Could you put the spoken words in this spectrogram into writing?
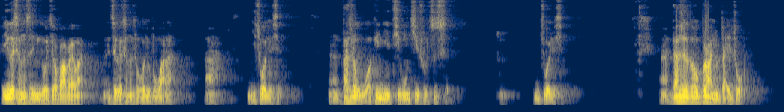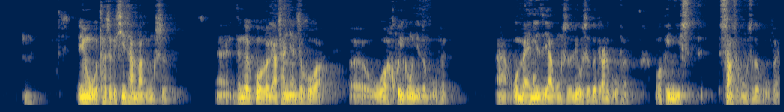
一个城市你给我交八百万，这个城市我就不管了啊，你做就行。嗯，但是我给你提供技术支持。嗯，你做就行。嗯，但是都不让你白做。嗯，因为我他是个新三板公司。嗯，等个过个两三年之后啊，呃，我回购你的股份。啊，我买你这家公司六十个点的股份，我给你上上市公司的股份，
